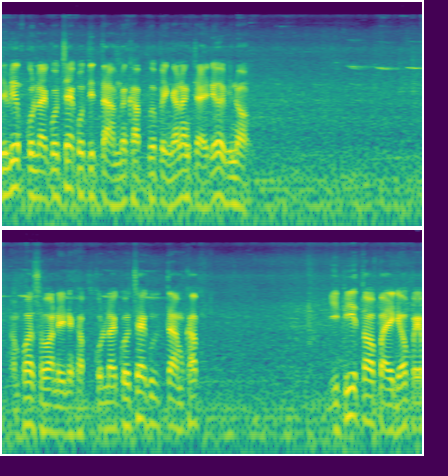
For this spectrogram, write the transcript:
อย่าลืมกดไลค์กดแชร์กดติดตามนะครับ เพื่อเป็นกำลังใจเด้อพี่น้องอำพรสวัสดีนะครับกดไลค์กดแชร์กดติดตามครับ อีพีต่อไปเดี๋ยวไป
